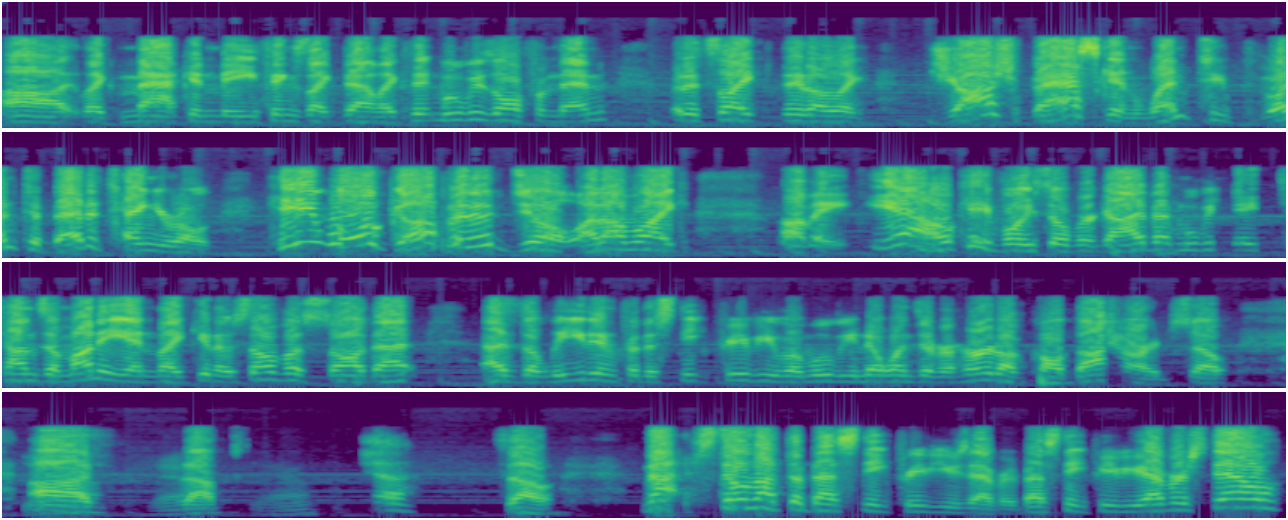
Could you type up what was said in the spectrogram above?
uh, like Mac and Me, things like that. Like the movies all from then. But it's like you know, like Josh Baskin went to went to bed a ten year old. He woke up an adult, and I'm like, I mean, yeah, okay, voiceover guy. That movie made tons of money, and like you know, some of us saw that as the lead-in for the sneak preview of a movie no one's ever heard of called Die Hard. So, uh, yeah, yeah. yeah. so not still not the best sneak previews ever. Best sneak preview ever still.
